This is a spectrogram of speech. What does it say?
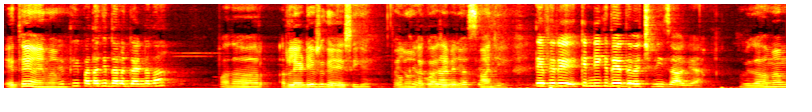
ਇੱਥੇ ਆਏ ਮੈਮ ਇੱਥੇ ਪਤਾ ਕਿੱਦਾਂ ਲੱਗਾ ਇਹਨਾਂ ਦਾ? ਪਤਾ ਰਿਲੇਟਿਵਸ ਗਏ ਸੀਗੇ ਪਹਿਲਾਂ ਲੱਗਾ ਵੀਜ਼ਾ ਹਾਂਜੀ। ਤੇ ਫਿਰ ਕਿੰਨੀ ਕੁ ਦੇਰ ਦੇ ਵਿੱਚ ਵੀਜ਼ਾ ਆ ਗਿਆ? ਵੀਜ਼ਾ ਮੈਮ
